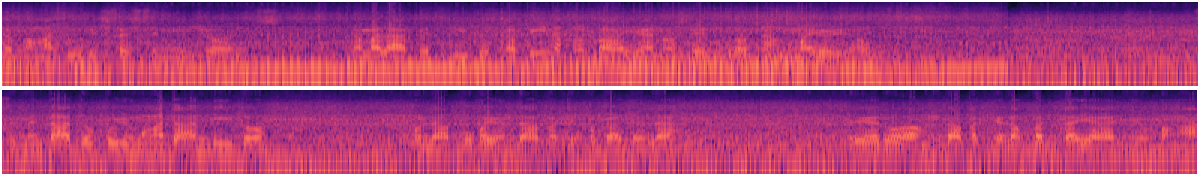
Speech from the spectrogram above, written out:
sa mga tourist destinations na malapit dito sa pinakabayan o sentro ng Mayoyaw. Sementado po yung mga daan dito. Wala po kayong dapat ipag-alala. Pero ang dapat nyo lang bantayan yung mga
